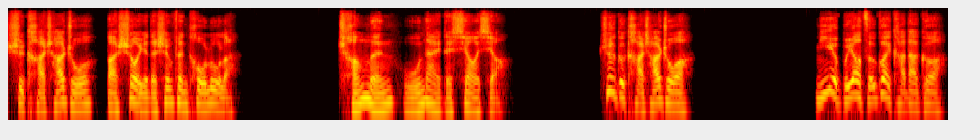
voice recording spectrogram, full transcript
是卡查卓把少爷的身份透露了。长门无奈的笑笑：“这个卡查卓，你也不要责怪卡大哥，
